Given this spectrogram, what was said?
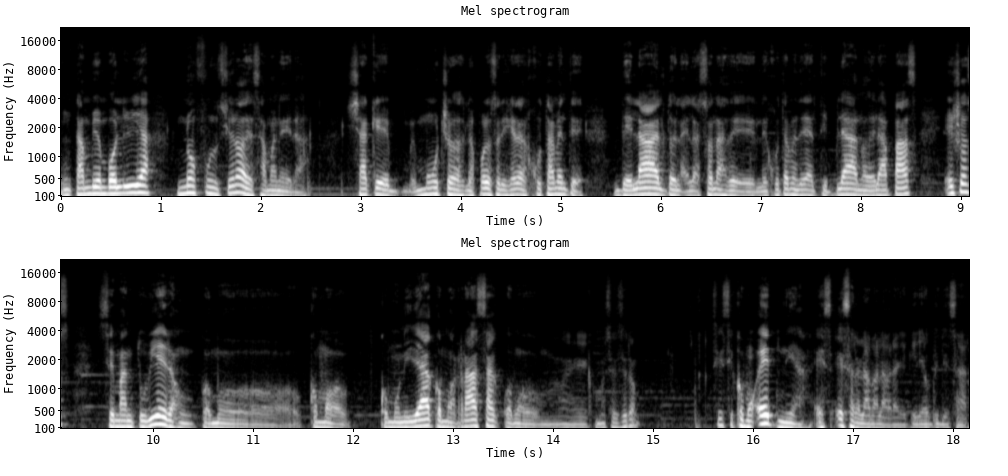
En cambio en Bolivia no funcionó de esa manera, ya que muchos de los pueblos originarios justamente del Alto, en, la- en las zonas de, justamente del Altiplano, de La Paz, ellos se mantuvieron como, como comunidad, como raza, como, eh, ¿cómo se dice? Sí, sí, como etnia, es, esa era la palabra que quería utilizar.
